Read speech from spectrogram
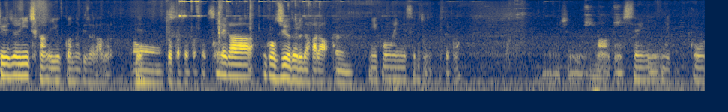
90日間有効なビザがある。ああ、そうかそうかそうか。それが50ドルだから、うん。日本円にするとどれくらいかな。まあ5000円、まあ、5、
